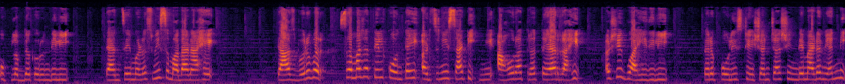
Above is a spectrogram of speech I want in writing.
उपलब्ध करून दिली. त्यांचे मनस्वी समाधान आहे. त्याचबरोबर समाजातील कोणत्याही अडचणीसाठी मी अहोरात्र तयार राहील अशी ग्वाही दिली. तर पोलीस स्टेशनच्या शिंदे मॅडम यांनी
